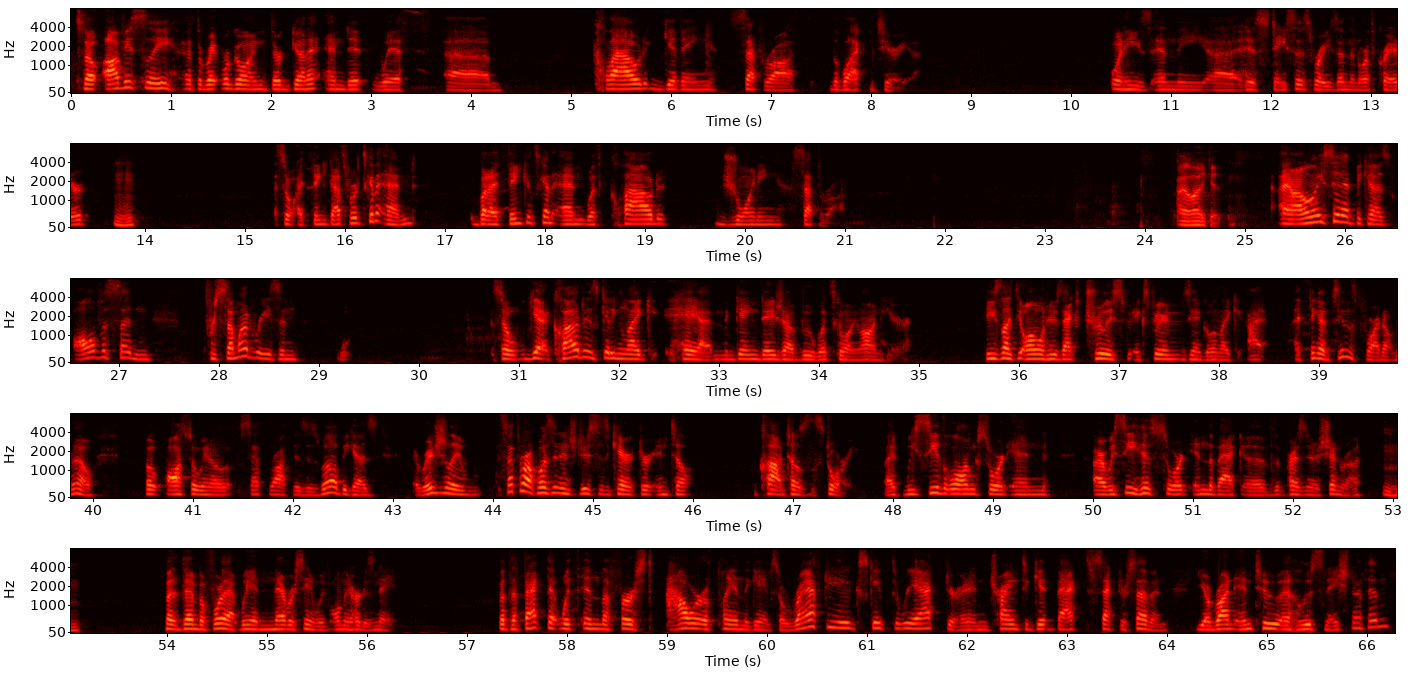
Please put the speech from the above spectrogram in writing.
so obviously, at the rate we're going, they're gonna end it with um, Cloud giving Sephiroth the Black Materia when he's in the uh, his stasis, where he's in the North Crater. Mm-hmm. So I think that's where it's gonna end, but I think it's gonna end with Cloud joining Sephiroth. I like it. I only say that because all of a sudden, for some odd reason, so yeah, Cloud is getting like, "Hey, I'm getting deja vu. What's going on here?" He's like the only one who's actually truly experiencing it, going like, "I, I think I've seen this before. I don't know." But also, you know, Sephiroth is as well because originally Sephiroth wasn't introduced as a character until Cloud tells the story. Like we see the long sword in, or we see his sword in the back of the president of Shinra. Mhm. But then before that, we had never seen it. We've only heard his name. But the fact that within the first hour of playing the game, so right after you escape the reactor and, and trying to get back to Sector 7, you run into a hallucination of him,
